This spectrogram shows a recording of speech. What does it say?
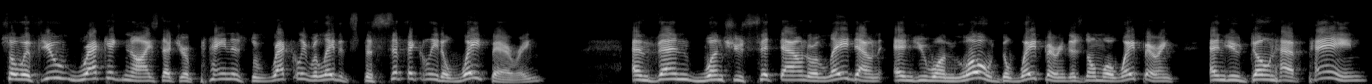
So if you recognize that your pain is directly related specifically to weight bearing, and then once you sit down or lay down and you unload the weight bearing, there's no more weight bearing, and you don't have pain,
